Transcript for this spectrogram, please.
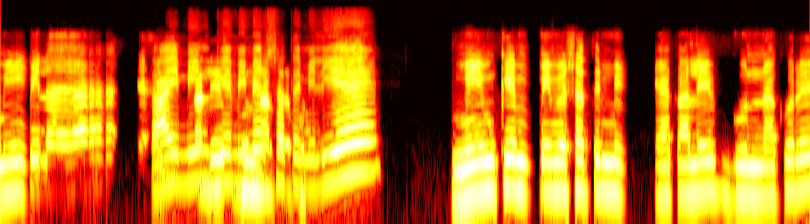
মিম মিলায়া তাই মিমকে মিমের সাথে মিলিয়ে মিমকে মিমের সাথে এক আলিফ গুণনা করে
